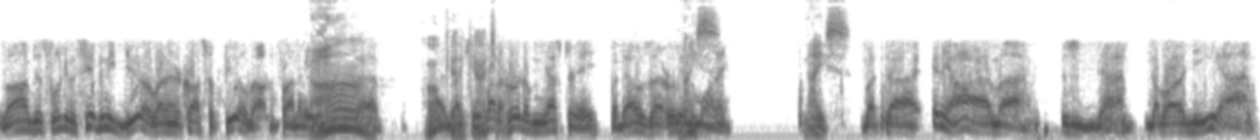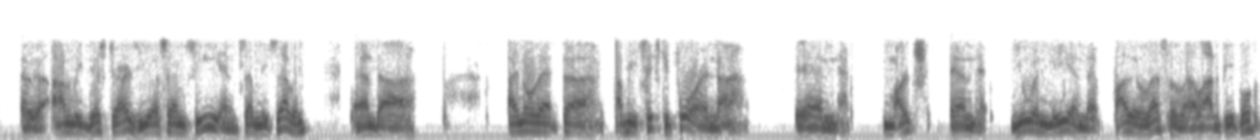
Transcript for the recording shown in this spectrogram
No, I'm just looking to see if any deer are running across the field out in front of me. Ah, But, uh, Okay, I, I saw about a herd of them yesterday, but that was uh, early in the morning. Nice. But uh, anyhow, I'm uh, this is uh, WRD, uh, uh, honorary discharge, USMC, and 77, and uh, I know that uh, I'll be 64 in uh, in March, and you and me, and uh, probably the rest of a lot of people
